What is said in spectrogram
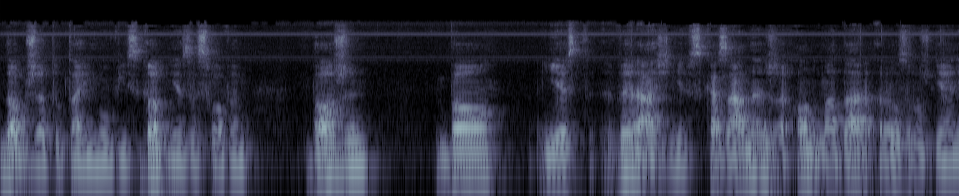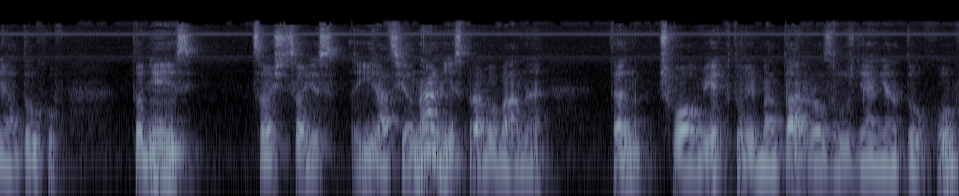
dobrze tutaj mówi, zgodnie ze Słowem Bożym, bo jest wyraźnie wskazane, że on ma dar rozróżniania duchów. To nie jest coś, co jest irracjonalnie sprawowane. Ten człowiek, który ma dar rozróżniania duchów,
